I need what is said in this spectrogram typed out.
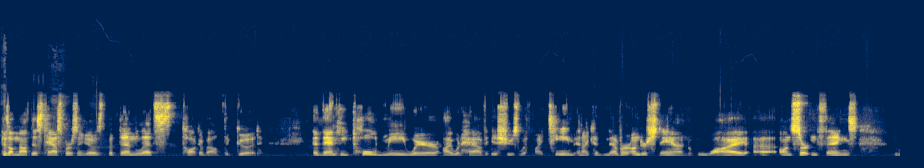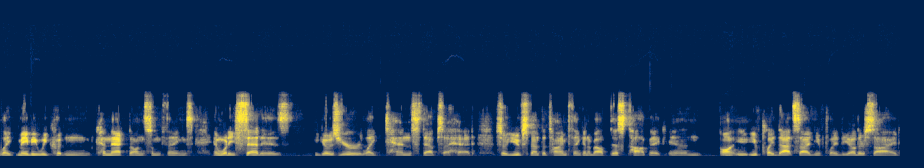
because I'm not this task person. He goes, but then let's talk about the good. And then he told me where I would have issues with my team. And I could never understand why uh, on certain things, like maybe we couldn't connect on some things. And what he said is, he goes, You're like 10 steps ahead. So you've spent the time thinking about this topic and on, you, you've played that side and you've played the other side.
